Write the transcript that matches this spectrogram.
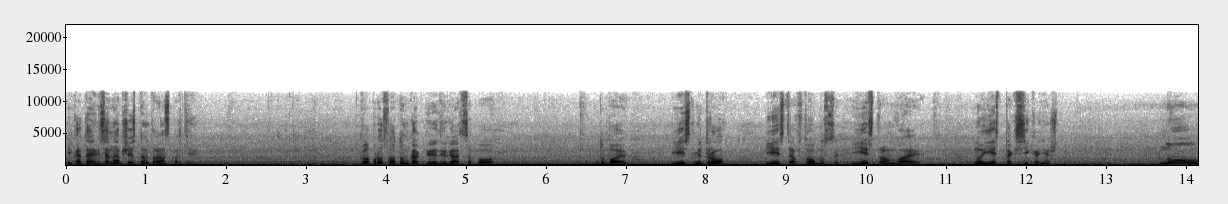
И катаемся на общественном транспорте. К вопросу о том, как передвигаться по Дубаю. Есть метро, есть автобусы, есть трамваи, ну, есть такси, конечно. Но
